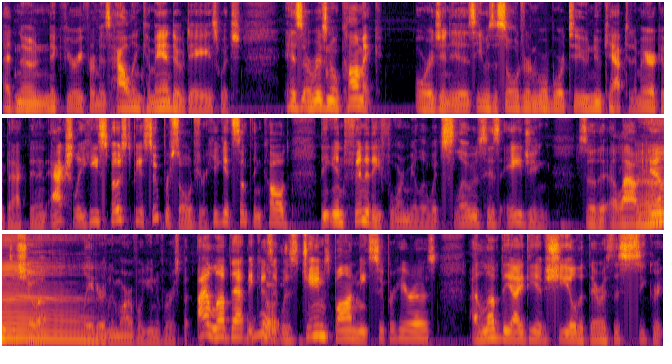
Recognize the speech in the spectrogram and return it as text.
had known Nick Fury from his Howling Commando days, which his original comic origin is he was a soldier in World War II, new Captain America back then. And actually, he's supposed to be a super soldier. He gets something called the Infinity Formula, which slows his aging. So that allowed him to show up later in the Marvel universe. But I love that because Whoa. it was James Bond meets superheroes. I love the idea of Shield that there was this secret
